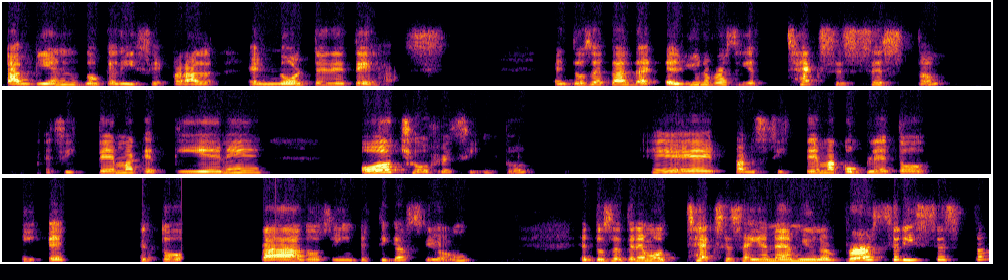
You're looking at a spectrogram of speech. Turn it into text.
También lo que dice, para el norte de Texas. Entonces está el University of Texas System, el sistema que tiene ocho recintos, que para el sistema completo y grados de investigación. Entonces tenemos Texas A&M University System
